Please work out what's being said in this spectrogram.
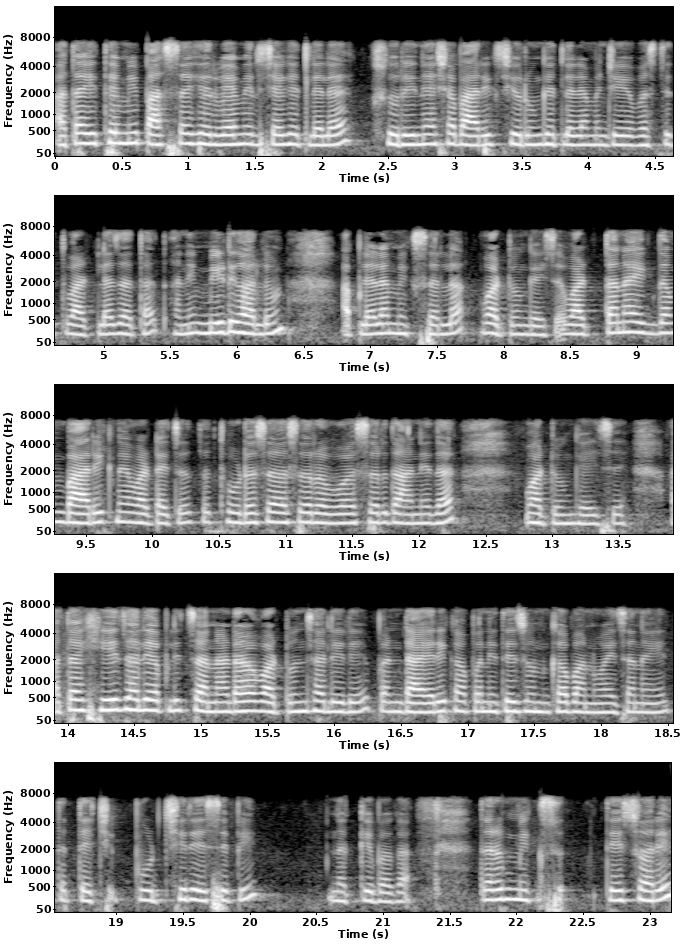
आता इथे मी पाच सहा हिरव्या मिरच्या घेतलेल्या आहे सुरीने अशा बारीक चिरून घेतलेल्या म्हणजे व्यवस्थित वाटल्या जातात आणि मीठ घालून आपल्याला मिक्सरला वाटून घ्यायचं. वाटताना एकदम बारीक नाही वाटायचं तर थोडंसं असं रवळसर दाणेदार वाटून घ्यायचे. आता हे झाली आपली चणा डाळ वाटून झालेली आहे पण डायरेक्ट आपण इथे झुणका बनवायचा नाही तर त्याची पुढची रेसिपी नक्की बघा. तर मिक्स ते सॉरी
